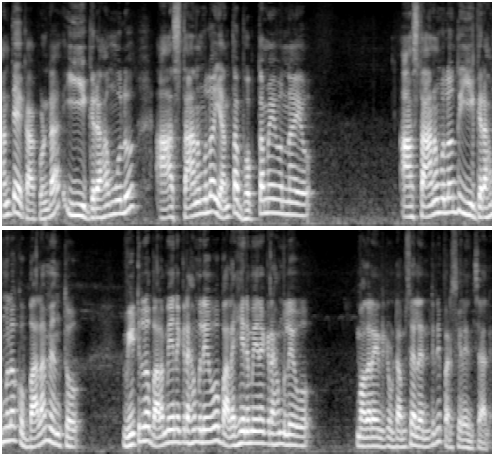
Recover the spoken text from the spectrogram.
అంతేకాకుండా ఈ గ్రహములు ఆ స్థానములో ఎంత భుక్తమై ఉన్నాయో ఆ స్థానములందు ఈ గ్రహములకు బలం ఎంతో వీటిలో బలమైన గ్రహములేవో బలహీనమైన గ్రహములేవో మొదలైనటువంటి అంశాలన్నింటినీ పరిశీలించాలి.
